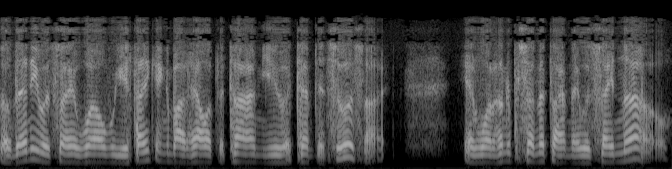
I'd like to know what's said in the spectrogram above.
So then he would say, "Well, were you thinking about hell at the time you attempted suicide?" And 100% of the time they would say no.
